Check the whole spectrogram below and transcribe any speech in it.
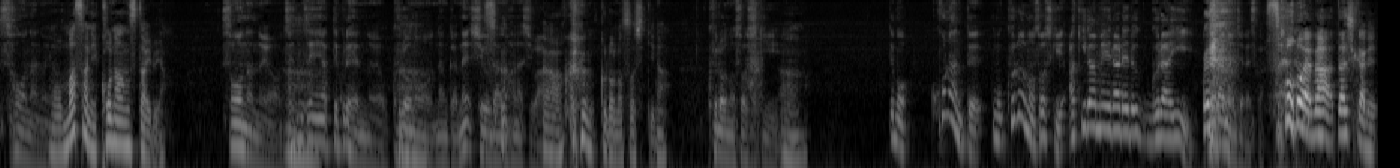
そうなのもうよまさにコナンスタイルやんそうなのよ。全然やってくれへんのよ。黒のなんかね集団の話は。ああ黒の組織な。黒の組織。うん。でもコナンってもう黒の組織諦められるぐらいやらないじゃないですか。そうやな。確かに。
